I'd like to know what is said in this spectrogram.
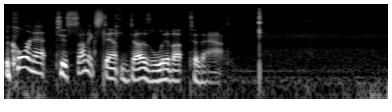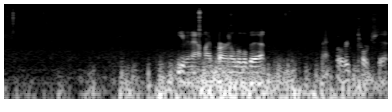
the coronet, to some extent, does live up to that. Even out my burn a little bit. I over torched it.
